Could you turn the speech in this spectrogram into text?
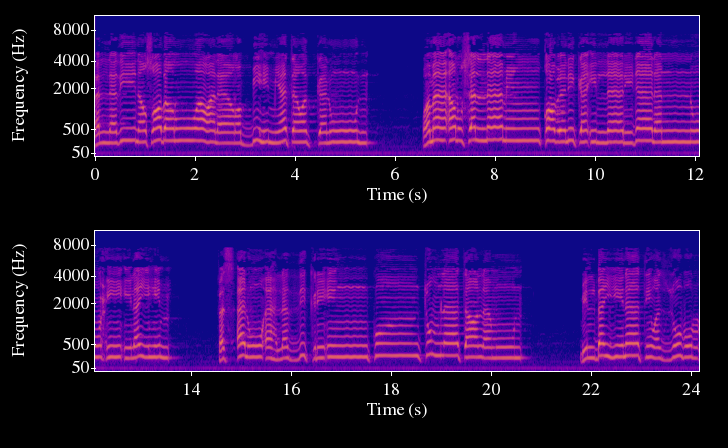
الذين صبروا وعلى ربهم يتوكلون. وما أرسلنا من قبلك إلا رجالا نوحي إليهم. فاسألوا أهل الذكر إن كنتم لا تعلمون. بالبينات والزبر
